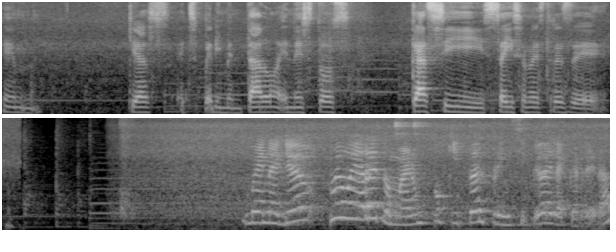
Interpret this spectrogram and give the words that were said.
que, que has experimentado en estos casi seis semestres de... Bueno, yo me voy a retomar un poquito el principio de la carrera,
